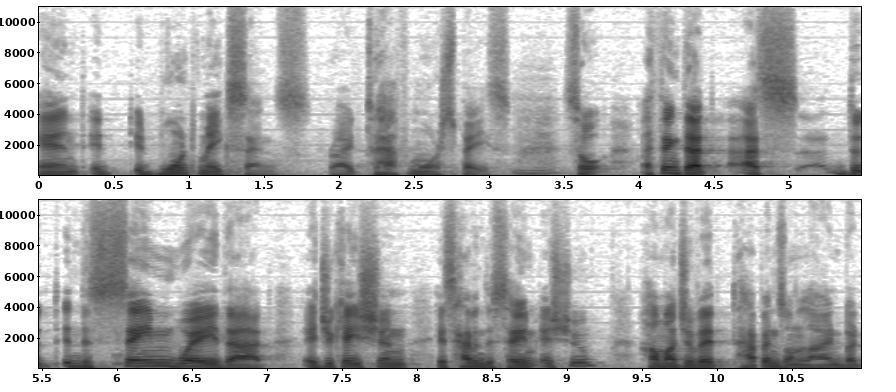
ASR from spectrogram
and it, it won't make sense, right, to have more space. So I think that as the, in the same way that education is having the same issue, how much of it happens online, but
